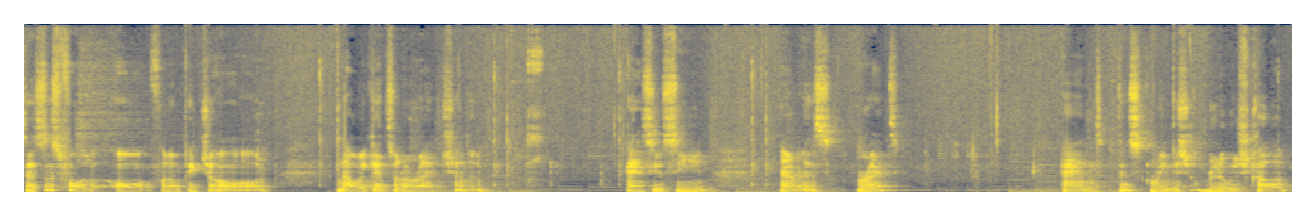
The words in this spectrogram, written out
This is for all for the picture overall. Now we get to the red channel. As you see, there is red, and this greenish bluish color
